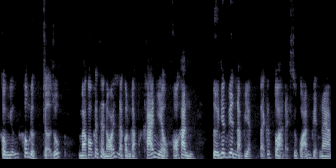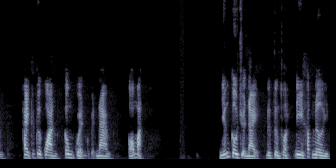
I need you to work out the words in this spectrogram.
Không những không được trợ giúp mà có thể nói là còn gặp khá nhiều khó khăn từ nhân viên làm việc tại các tòa đại sứ quán Việt Nam hay các cơ quan công quyền của Việt Nam có mặt. Những câu chuyện này được tường thuật đi khắp nơi,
